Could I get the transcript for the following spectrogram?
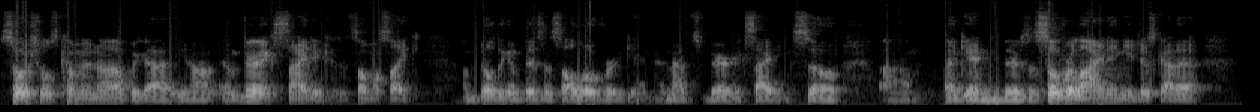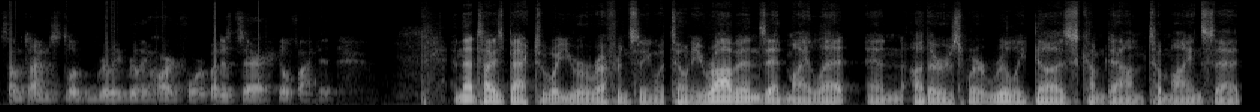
socials coming up we got you know i'm very excited because it's almost like i'm building a business all over again and that's very exciting. So um, again there's a silver lining you just gotta sometimes look really really hard for it but it's there you'll find it and that ties back to what you were referencing with Tony Robbins, Ed Mylett, and others, where it really does come down to mindset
